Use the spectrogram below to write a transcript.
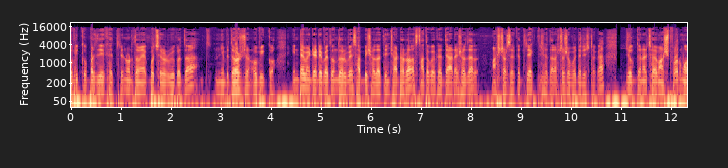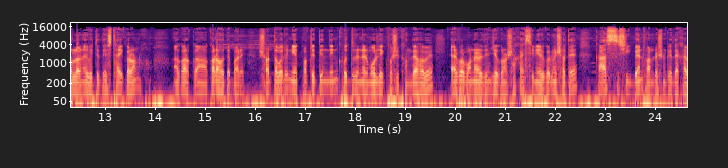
অভিজ্ঞ প্রার্থীদের ক্ষেত্রে ন্যূনতম এক বছরের অভিজ্ঞতা নেবে দশজন অভিজ্ঞ। ইন্টারমিডিয়েটে বেতন ধরবে ছাব্বিশ হাজার তিনশো আঠারো, স্নাতকের ক্ষেত্রে আঠাশ হাজার, মাস্টার্সের ক্ষেত্রে একত্রিশ হাজার আটশোশো পঁয়তাল্লিশ টাকা। যোগদানের ছয় মাস পর মূল্যায়নের ভিত্তিতে স্থায়ীকরণ করা- হতে পারে। শর্তাবলী নিয়োগ প্রাপ্তির তিন দিন ক্ষুদ্র ঋণের মৌলিক প্রশিক্ষণ দেওয়া হবে। এরপর পনেরো দিন যে কোনো শাখায় সিনিয়র কর্মীর সাথে কাজ শিখবেন, ফাউন্ডেশনকে দেখা,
